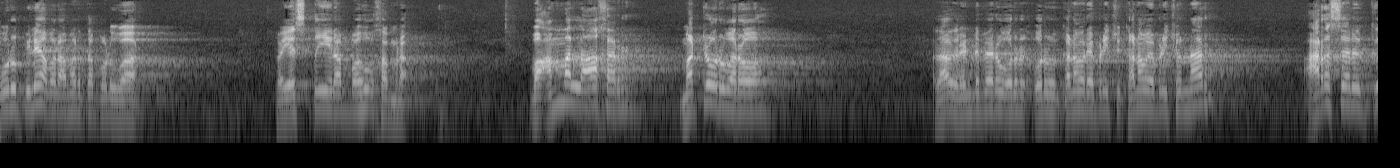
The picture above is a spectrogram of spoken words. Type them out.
பொறுப்பிலே அவர் அமர்த்தப்படுவார். ரப்பஹு ஹம்ரா. வ அம்மல் ஆஹர் மற்றொருவரோ? அதாவது ரெண்டு பேரும் ஒரு ஒரு கணவர் எப்படி கனவு எப்படி சொன்னார்? அரசருக்கு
